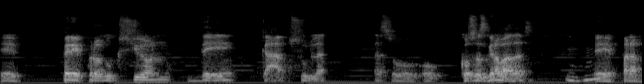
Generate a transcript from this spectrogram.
eh, preproducción de cápsulas o, cosas grabadas eh, para,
